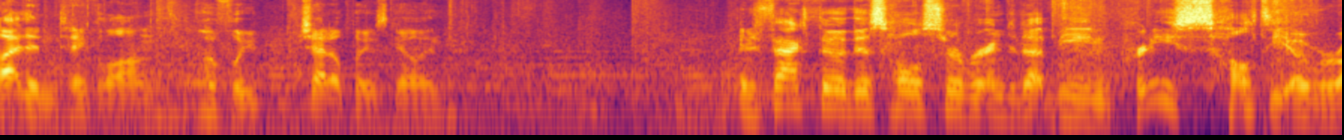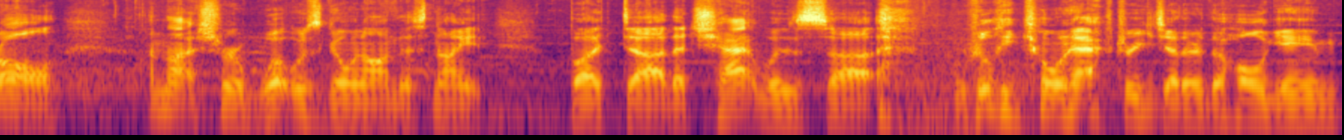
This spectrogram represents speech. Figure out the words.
Well, that didn't take long. Hopefully Shadowplay is going. In fact, though, this whole server ended up being pretty salty overall. I'm not sure what was going on this night, but uh, the chat was uh, really going after each other the whole game.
